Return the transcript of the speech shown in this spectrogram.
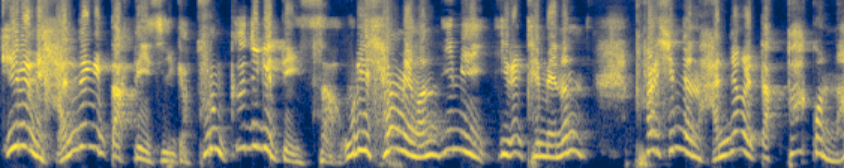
기름이 한정이 딱 돼 있으니까 불은 끄지게 돼 있어. 우리 생명은 이미 이를테면은 80년 한정을 딱 받고 나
